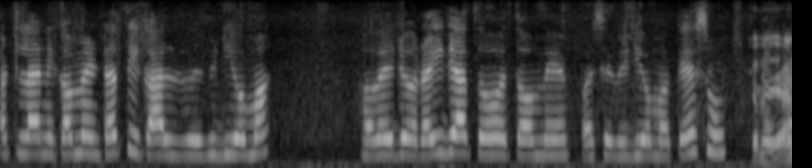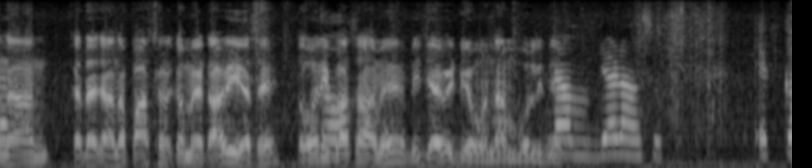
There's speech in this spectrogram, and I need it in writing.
આટલાની કમેન્ટ હતી કાલ વિડીયોમાં. હવે જો રહી જતો હોય તો અમે પછી વિડીયોમાં કહેશું. કદાચ આના કદાચ આના પાછળ કમેન્ટ આવી હશે તો વળી પાછા અમે બીજા વિડીયોમાં નામ બોલી દઈશું નામ જણાવશું. એક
